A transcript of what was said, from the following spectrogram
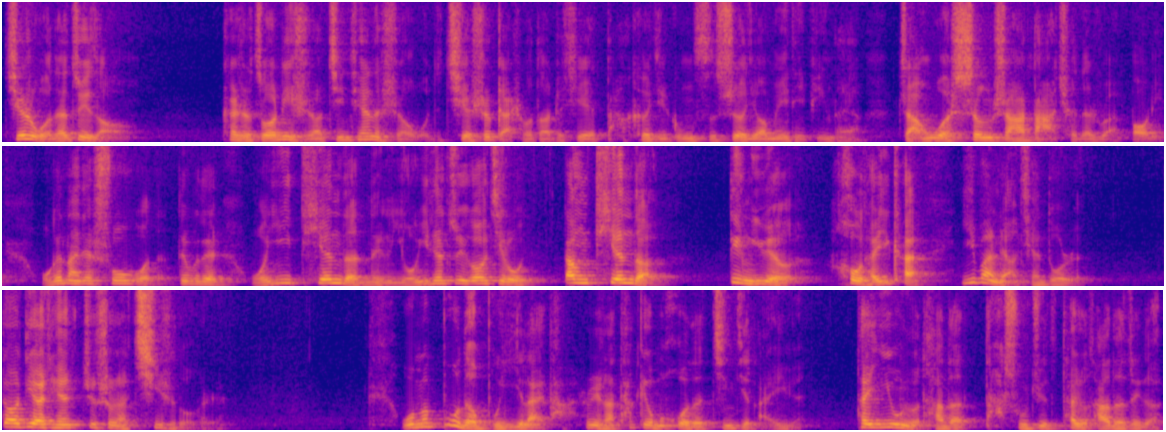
其实我在最早开始做历史上今天的时候，我就切实感受到这些大科技公司、社交媒体平台啊，掌握生杀大权的软暴力。我跟大家说过的，对不对？我一天的那个有一天最高记录，当天的订阅后台一看，一万两千多人。到第二天就剩下七十多个人，我们不得不依赖它，为啥？它给我们获得经济来源，它拥有它的大数据，它有它的这个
